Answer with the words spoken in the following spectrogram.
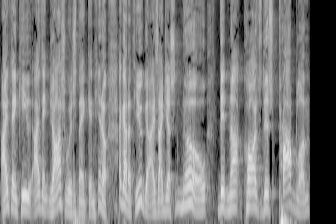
I think he, I think Joshua was thinking, you know, I got a few guys I just know did not cause this problem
